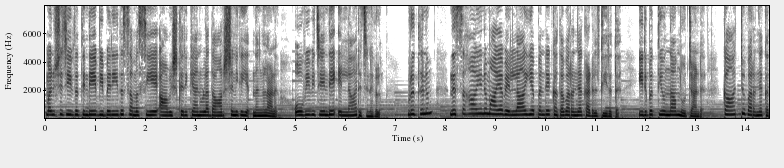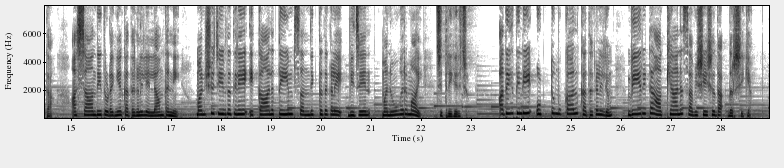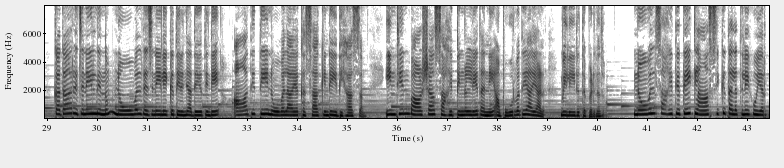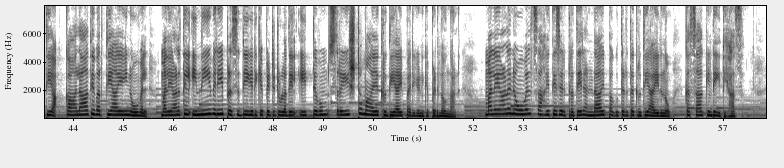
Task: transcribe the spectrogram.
മനുഷ്യജീവിതത്തിന്റെ വിപരീത സമസ്യയെ ആവിഷ്കരിക്കാനുള്ള ദാർശനിക യത്നങ്ങളാണ് ഒ വി വിജയന്റെ എല്ലാ രചനകളും. വൃദ്ധനും നിസ്സഹായനുമായ വെള്ളായിയപ്പന്റെ കഥ പറഞ്ഞ കടൽ തീരത്ത് ഇരുപത്തിയൊന്നാം നൂറ്റാണ്ട് കാറ്റു പറഞ്ഞ കഥ. അശാന്തി തുടങ്ങിയ കഥകളിലെല്ലാം തന്നെ മനുഷ്യജീവിതത്തിലെ എക്കാലത്തെയും സന്ദിഗ്ധതകളെ വിജയൻ മനോഹരമായി ചിത്രീകരിച്ചു. അദ്ദേഹത്തിന്റെ ഒട്ടുമുക്കാൽ കഥകളിലും വേറിട്ട ആഖ്യാന സവിശേഷത ദർശിക്കാം. കഥാരചനയിൽ നിന്നും നോവൽ രചനയിലേക്ക് തിരിഞ്ഞ അദ്ദേഹത്തിന്റെ ആദ്യത്തെ നോവലായ ഖസാക്കിന്റെ ഇതിഹാസം ഇന്ത്യൻ ഭാഷാ സാഹിത്യങ്ങളിലെ തന്നെ അപൂർവതയായാണ് വിലയിരുത്തപ്പെടുന്നത്. നോവൽ സാഹിത്യത്തെ ക്ലാസിക് തലത്തിലേക്ക് ഉയർത്തിയ കാലാതിവർത്തിയായ ഈ നോവൽ മലയാളത്തിൽ ഇന്നേ വരെ പ്രസിദ്ധീകരിക്കപ്പെട്ടിട്ടുള്ളതിൽ ഏറ്റവും ശ്രേഷ്ഠമായ കൃതിയായി പരിഗണിക്കപ്പെടുന്ന ഒന്നാണ്. മലയാള നോവൽ സാഹിത്യ ചരിത്രത്തെ രണ്ടായി പകുത്തെടുത്ത കൃതിയായിരുന്നു കസാക്കിന്റെ ഇതിഹാസം.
